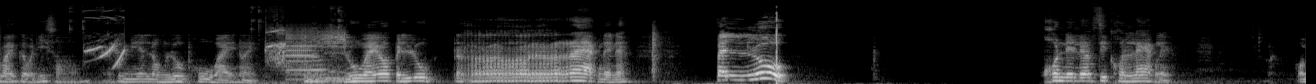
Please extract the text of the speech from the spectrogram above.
ไว้เกิดวันที่สอง พรุ่งนี้ลงรูปคู่ไว้หน่อย รู้ไหมว่าเป็นรูปแรกเลยนะ เป็นรูป คนในเลิฟซิกคนแรกเลย ผม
